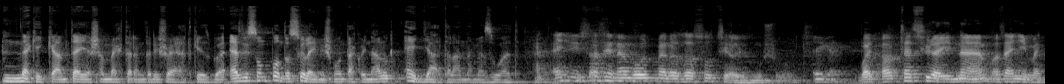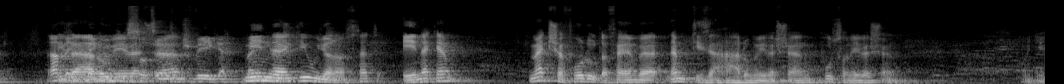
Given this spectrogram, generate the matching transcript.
nekik kell teljesen megteremteni saját kézből. Ez viszont pont a szüleim is mondták, hogy náluk egyáltalán nem ez volt. Hát egyrészt azért nem volt, mert az a szocializmus volt. Igen. Vagy a te szüleid nem, az enyém meg Nem, még, még ők is szocializmus vége. Mindenki ugyanaz. Tehát én nekem meg se fordult a fejembe, nem 13 évesen, 20 évesen, hogy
